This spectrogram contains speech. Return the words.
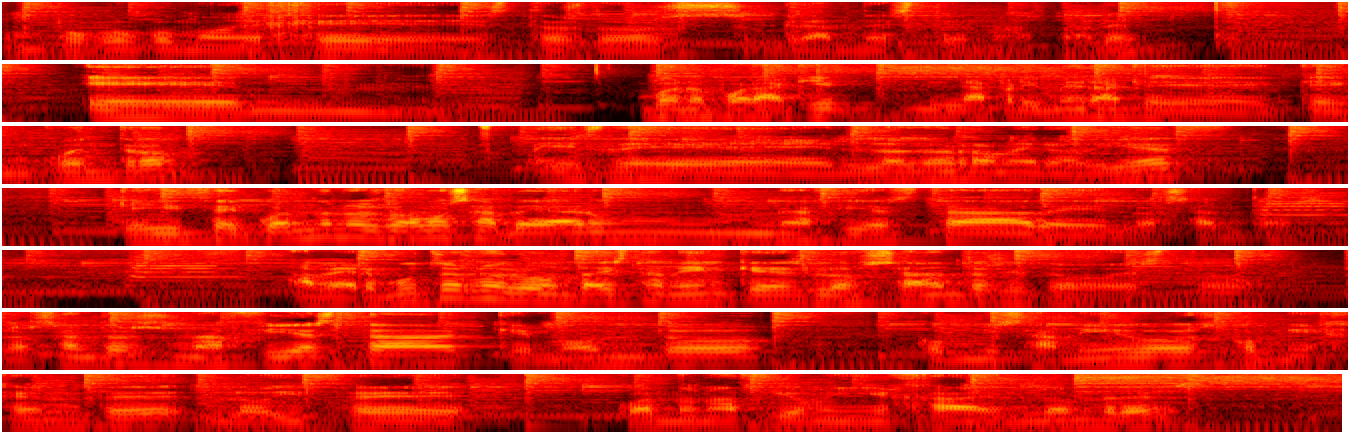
un poco como eje estos dos grandes temas, ¿vale? Eh, bueno, por aquí la primera que, que, encuentro es de Lolo Romero 10, que dice, ¿cuándo nos vamos a pegar una fiesta de Los Santos? A ver, muchos me preguntáis también qué es Los Santos y todo esto. Los Santos es una fiesta que monto con mis amigos, con mi gente. Lo hice cuando nació mi hija en Londres,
